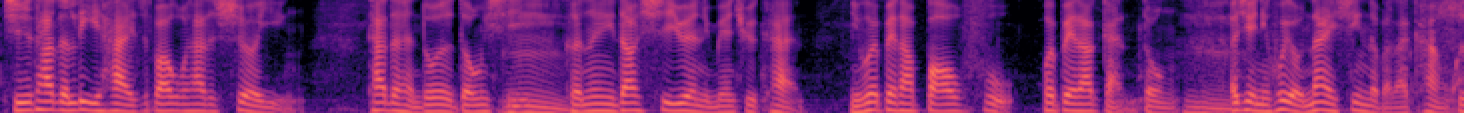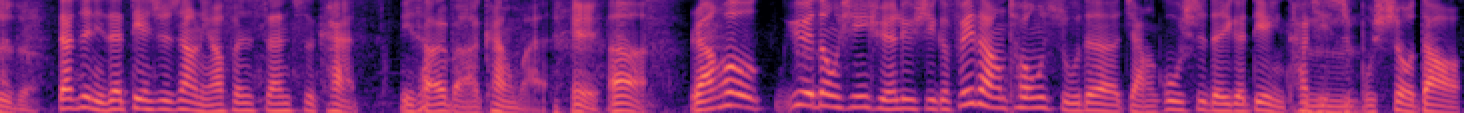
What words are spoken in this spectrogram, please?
其实它的厉害是包括它的摄影，它的很多的东西，嗯。可能你到戏院里面去看，你会被它包覆，会被它感动，嗯。而且你会有耐性的把它看完。是的，但是你在电视上你要分三次看，你才会把它看完。嘿，嗯，然后《跃动新旋律》是一个非常通俗的讲故事的一个电影，它其实嗯不受到，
